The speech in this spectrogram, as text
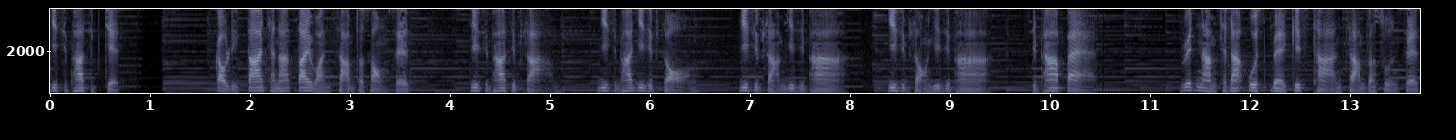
25 17 เกาหลีใต้ชนะไต้หวัน 3 ต่อ 2 เซต 25 13 25 22 23 25 22 25 15 8 เวียดนามชนะอุซเบกิสถาน 3 ต่อ 0 เซต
